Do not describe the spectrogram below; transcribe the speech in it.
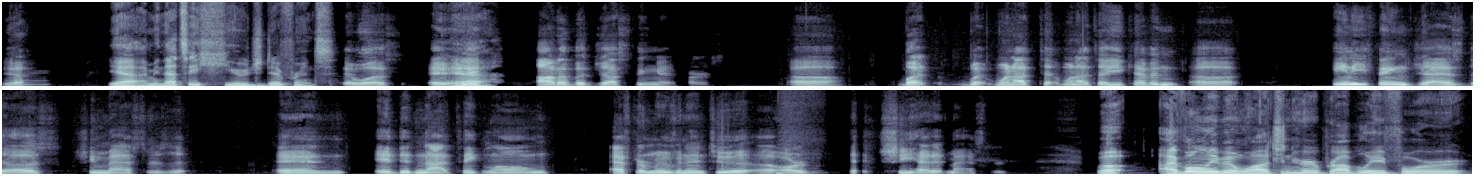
Yeah. Yeah, I mean that's a huge difference. It was. It- Yeah, lot of adjusting at first. Uh, but when I t- when I tell you, Kevin, uh, anything Jazz does, she masters it, and it did not take long after moving into a, a RV that she had it mastered. Well, I've only been watching her probably for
